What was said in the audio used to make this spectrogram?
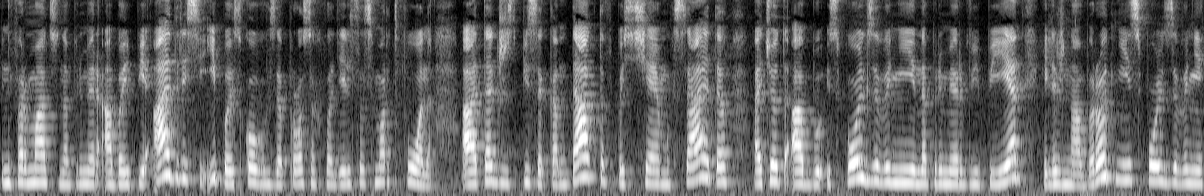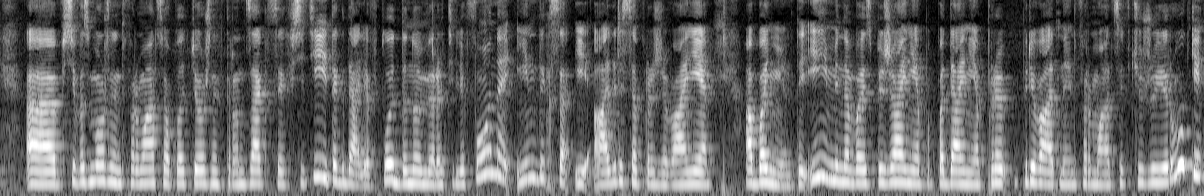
информацию, например, об IP-адресе и поисковых запросах владельца смартфона, а также список контактов, посещаемых сайтов, отчет об использовании, например, VPN или же наоборот неиспользовании, а, всевозможную информацию о платежных транзакциях в сети и так далее, вплоть до номера телефона, индекса и адреса проживания абонента. И именно во избежание попадания приватной информации в чужие руки,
